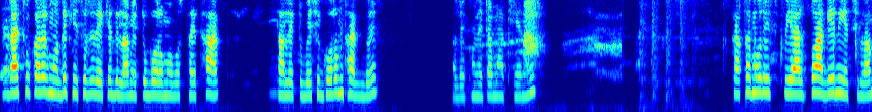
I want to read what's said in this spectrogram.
রাইস কুকারের মধ্যে খিচুড়ি রেখে দিলাম, একটু গরম অবস্থায় থাক, তাহলে একটু বেশি গরম থাকবে। আর এখন এটা মাখিয়ে নিই কাঁচামরিচ, পেঁয়াজ তো আগে নিয়েছিলাম,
